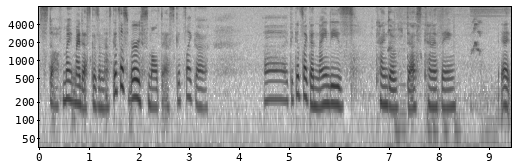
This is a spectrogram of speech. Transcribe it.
stuff. My my desk is a mess. It's a very small desk. It's like a, uh, I think it's like a '90s kind of desk kind of thing. It,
